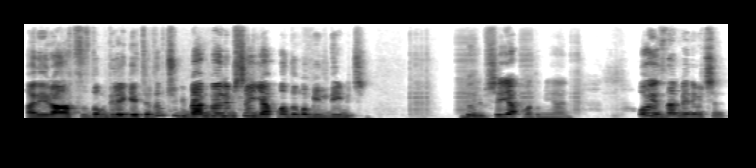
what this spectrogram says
hani rahatsızlığımı dile getirdim. Çünkü ben böyle bir şey yapmadığımı bildiğim için. Böyle bir şey yapmadım yani. O yüzden benim için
